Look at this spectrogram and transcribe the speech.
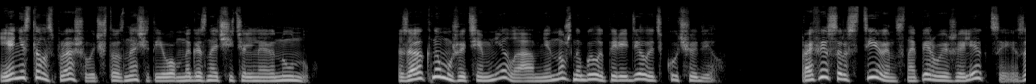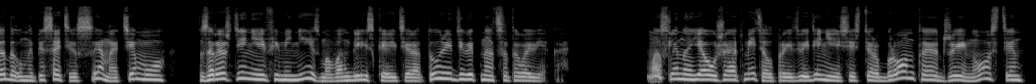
Я не стал спрашивать, что значит его многозначительное «ну-ну». За окном уже темнело, а мне нужно было переделать кучу дел. Профессор Стивенс на первой же лекции задал написать эссе на тему «Зарождение феминизма в английской литературе XIX века». Мысленно я уже отметил произведения сестер Бронте, Джейн Остин,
